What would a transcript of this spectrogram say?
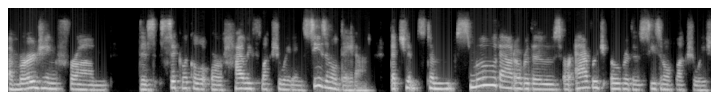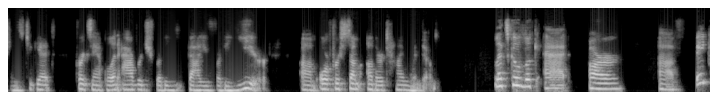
emerging from this cyclical or highly fluctuating seasonal data that tends to smooth out over those or average over those seasonal fluctuations to get, for example, an average for the value for the year um, or for some other time window. Let's go look at our uh, fake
